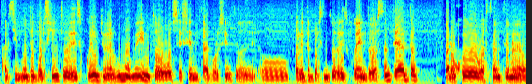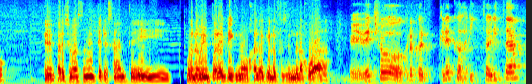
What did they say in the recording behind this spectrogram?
al 50% de descuento en algún momento, o 60% o 40% de descuento, bastante alto para un juego bastante nuevo que me pareció bastante interesante y bueno, bien por Epic, ¿no? Ojalá que le funcione la jugada. Eh, de hecho, creo que, creo que ahorita, ahorita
